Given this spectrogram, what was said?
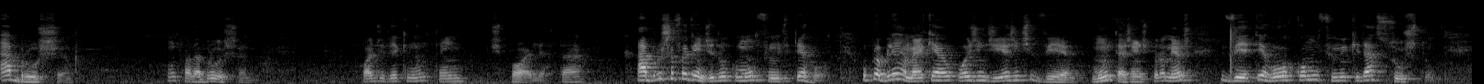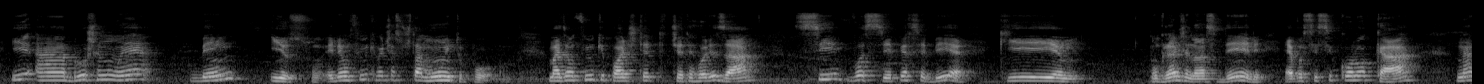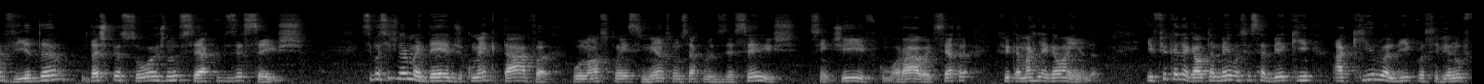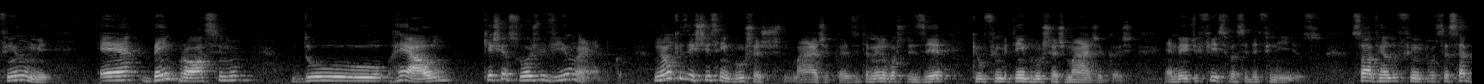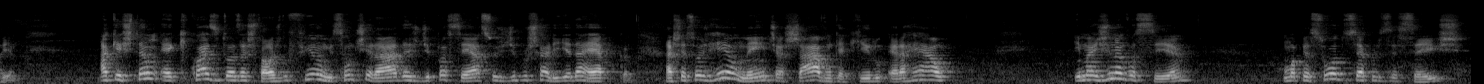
A Bruxa. Vamos falar da Bruxa? Pode ver que não tem spoiler, tá? A Bruxa foi vendida como um filme de terror. O problema é que hoje em dia a gente vê, muita gente pelo menos, vê terror como um filme que dá susto. E a Bruxa não é bem isso. Ele é um filme que vai te assustar muito pouco. Mas é um filme que pode te, te aterrorizar se você perceber que o grande lance dele é você se colocar na vida das pessoas no século XVI. Se você tiver uma ideia de como é que estava o nosso conhecimento no século XVI, científico, moral, etc., fica mais legal ainda. E fica legal também você saber que aquilo ali que você vê no filme é bem próximo do real que as pessoas viviam na época. Não que existissem bruxas mágicas, e também não gosto de dizer que o filme tem bruxas mágicas. É meio difícil você definir isso. Só vendo o filme para você saber. A questão é que quase todas as falas do filme são tiradas de processos de bruxaria da época. As pessoas realmente achavam que aquilo era real. Imagina você, uma pessoa do século XVI,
